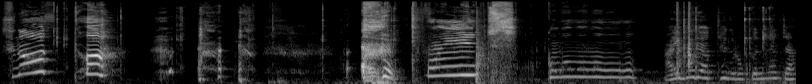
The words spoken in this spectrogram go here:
스노우스토. 공공공공. 아이보리 어택으로 끝내자.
